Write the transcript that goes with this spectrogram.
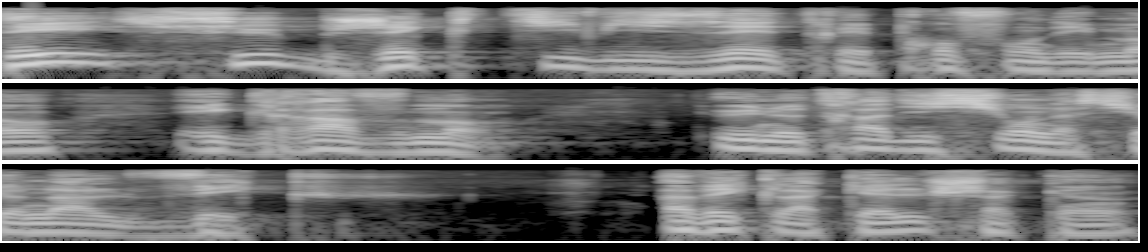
désubjectivisait très profondément et gravement une tradition nationale vécue, avec laquelle chacun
